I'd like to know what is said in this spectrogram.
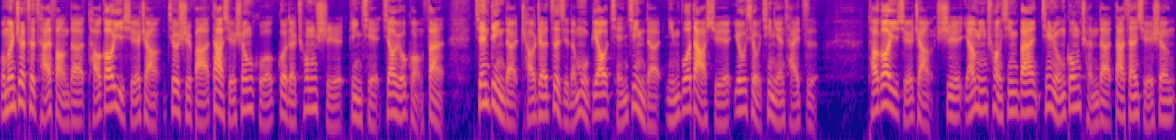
我们这次采访的陶高义学长，就是把大学生活过得充实，并且交友广泛，坚定地朝着自己的目标前进的宁波大学优秀青年才子。陶高义学长是阳明创新班金融工程的大三学生，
